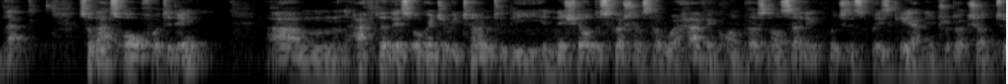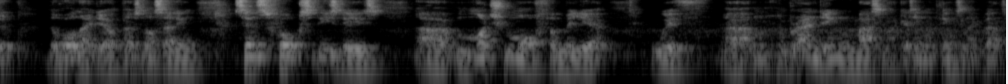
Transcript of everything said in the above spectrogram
that. So that's all for today. Um, after this, we're going to return to the initial discussions that we're having on personal selling, which is basically an introduction to the whole idea of personal selling, since folks these days are much more familiar with um, branding, mass marketing, and things like that.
